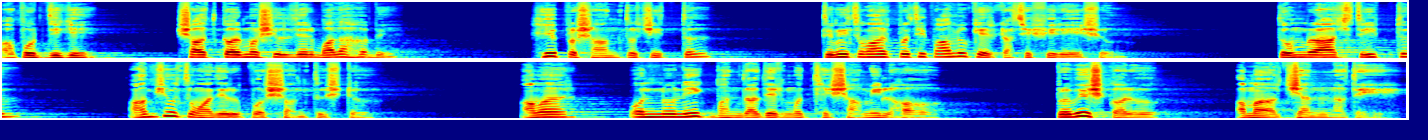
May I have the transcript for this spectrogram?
অপরদিকে সৎকর্মশীলদের বলা হবে, হে প্রশান্ত চিত্ত, তুমি তোমার প্রতিপালকের কাছে ফিরে এসো। তোমরা আজ তৃপ্ত, আমিও তোমাদের উপর সন্তুষ্ট। আমার অন্য অনেক বান্দাদের মধ্যে সামিল হও। প্রবেশ করো আমার জান্নাতে।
